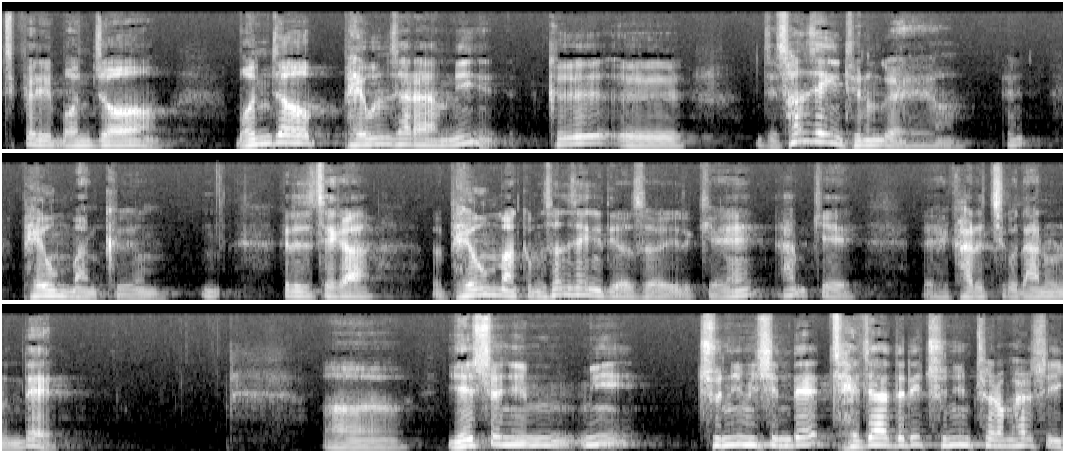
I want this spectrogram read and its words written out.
특별히 먼저 먼저 배운 사람이 그 어, 이제 선생이 되는 거예요. 배운 만큼. 음, 그래서 제가 배운 만큼 선생이 되어서 이렇게 함께 예, 가르치고 나누는데 어, 예수님이 주님이신데 제자들이 주님처럼 할 수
